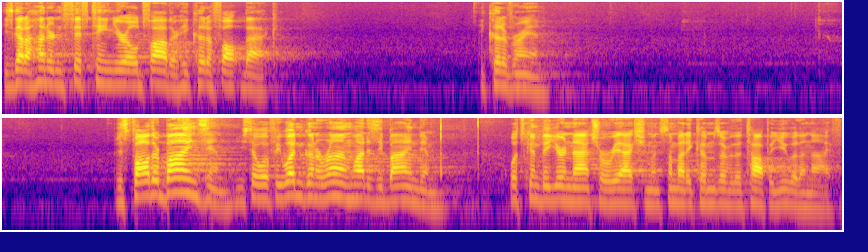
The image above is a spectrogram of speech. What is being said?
He's got a 115 year old father. He could have fought back, he could have ran. But his father binds him. You say, well, if he wasn't going to run, why does he bind him? What's going to be your natural reaction when somebody comes over the top of you with a knife?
